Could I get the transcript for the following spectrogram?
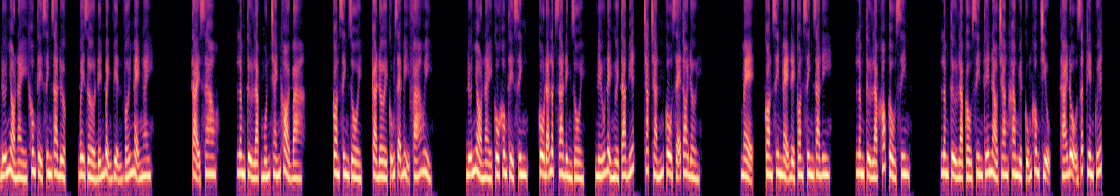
đứa nhỏ này không thể sinh ra được, bây giờ đến bệnh viện với mẹ ngay. Tại sao? Lâm Tử Lạp muốn tránh khỏi bà. Con sinh rồi, cả đời cũng sẽ bị phá hủy. Đứa nhỏ này cô không thể sinh, cô đã lập gia đình rồi, nếu để người ta biết, chắc chắn cô sẽ toi đời. Mẹ, con xin mẹ để con sinh ra đi. Lâm Tử Lạp khóc cầu xin. Lâm Tử Lạp cầu xin thế nào Trang Kha Nguyệt cũng không chịu, thái độ rất kiên quyết.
